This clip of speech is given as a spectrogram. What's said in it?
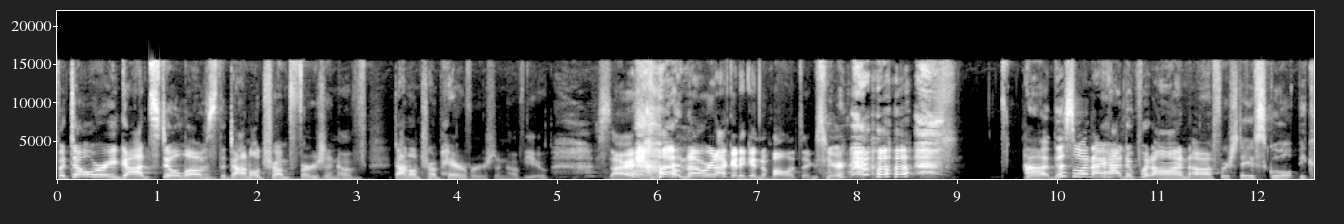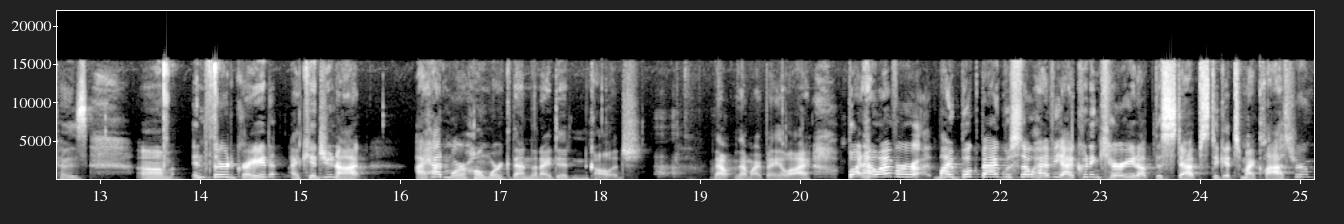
But don't worry, God still loves the Donald Trump version of Donald Trump hair version of you. Sorry, no, we're not to get into politics here. uh, this one I had to put on uh, first day of school because um, in third grade, I kid you not, I had more homework then than I did in college. That, that might be a lie. But however, my book bag was so heavy, I couldn't carry it up the steps to get to my classroom.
